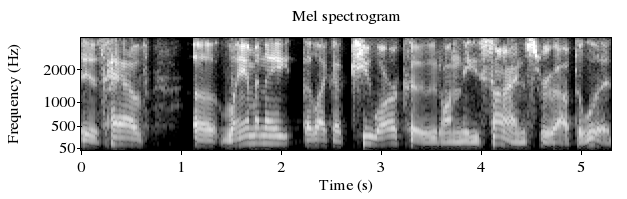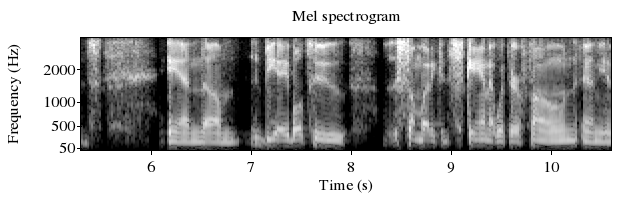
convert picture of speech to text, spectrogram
is have uh, laminate uh, like a QR code on these signs throughout the woods. And um, be able to somebody could scan it with their phone and you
